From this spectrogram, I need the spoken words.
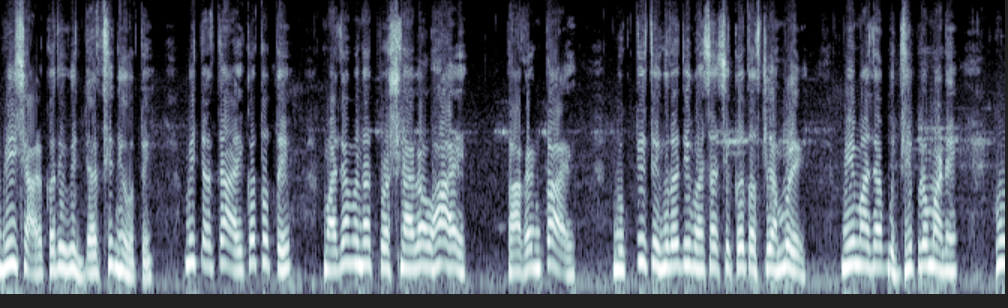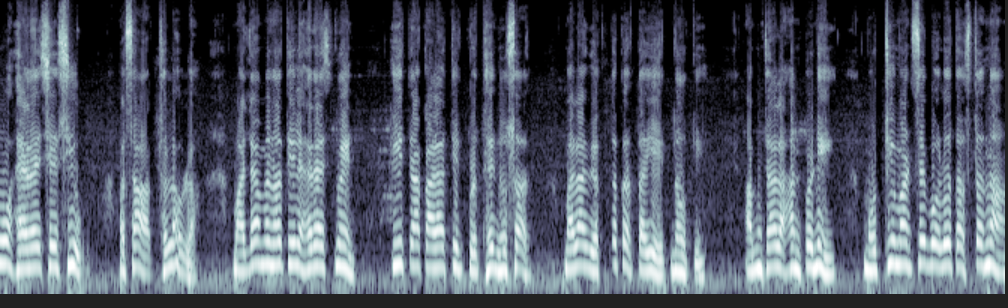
मी शाळकरी विद्यार्थिनी होते. मी चर्चा ऐकत होते. माझ्या मनात प्रश्न आला व्हाय कारण काय? नुकतीच इंग्रजी भाषा शिकत असल्यामुळे मी माझ्या बुद्धीप्रमाणे हू हॅरॅशेस यू असा अर्थ लावला. माझ्या मनातील हॅरॅसमेंट ही त्या काळातील प्रथेनुसार मला व्यक्त करता येत नव्हती. आमच्या लहानपणी मोठी माणसे बोलत असताना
